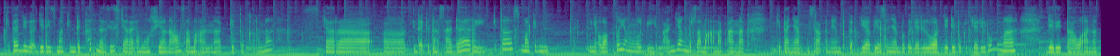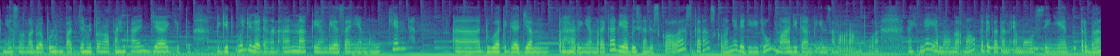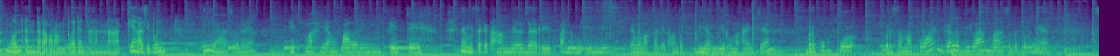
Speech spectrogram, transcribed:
kita juga jadi semakin dekat nggak sih secara emosional sama anak gitu karena secara uh, tidak kita sadari kita semakin punya waktu yang lebih panjang bersama anak-anak. Kitanya misalkan yang bekerja biasanya bekerja di luar jadi bekerja di rumah jadi tahu anaknya selama 24 jam itu ngapain aja gitu. Begitupun juga dengan anak yang biasanya mungkin Eh, dua uh, tiga jam perharinya mereka dihabiskan di sekolah sekarang sekolahnya ada di rumah didampingin sama orang tua. Akhirnya ya mau nggak mau kedekatan emosinya itu terbangun antara orang tua dan anak. Ya nggak sih bun? Iya sebenarnya hikmah yang paling kece yang bisa kita ambil dari pandemi ini yang memaksa kita untuk diam di rumah aja berkumpul bersama keluarga lebih lama sebetulnya.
